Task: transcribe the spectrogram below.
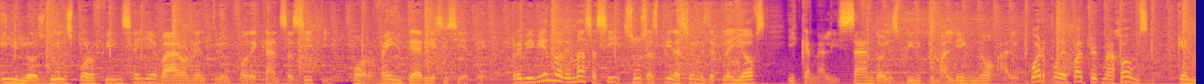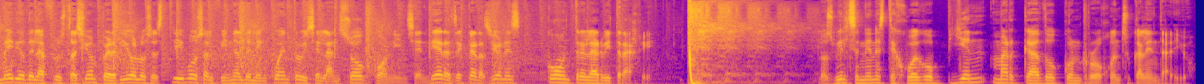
y los Bills por fin se llevaron el triunfo de Kansas City por 20 a 17, reviviendo además así sus aspiraciones de playoffs y canalizando el espíritu maligno al cuerpo de Patrick Mahomes, que en medio de la frustración perdió los estribos al final del encuentro y se lanzó con incendiarias declaraciones contra el arbitraje. Los Bills tenían este juego bien marcado con rojo en su calendario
